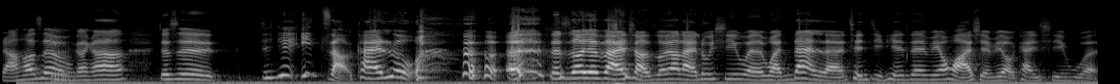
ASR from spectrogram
然后所以我们刚刚就是今天一早开录的时候，原本还想说要来录新闻，完蛋了，前几天在那边滑雪没有看新闻。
